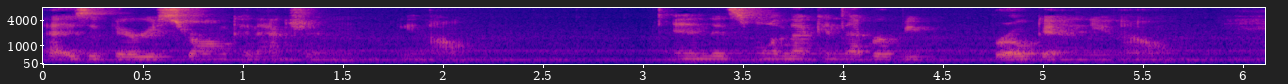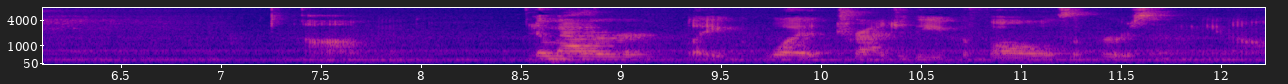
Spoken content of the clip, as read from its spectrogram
that is a very strong connection, you know. And it's one that can never be broken, you know. Um, no matter like what tragedy befalls a person, you know.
